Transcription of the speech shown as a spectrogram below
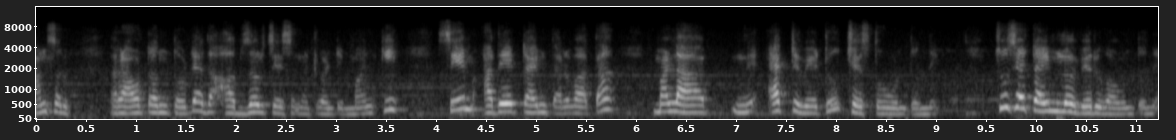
ఆన్సర్ రావటంతో అది అబ్జర్వ్ చేసినటువంటి మంకి సేమ్ అదే టైం తర్వాత మళ్ళా యాక్టివేటు చేస్తూ ఉంటుంది. చూసే టైంలో వేరుగా ఉంటుంది.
